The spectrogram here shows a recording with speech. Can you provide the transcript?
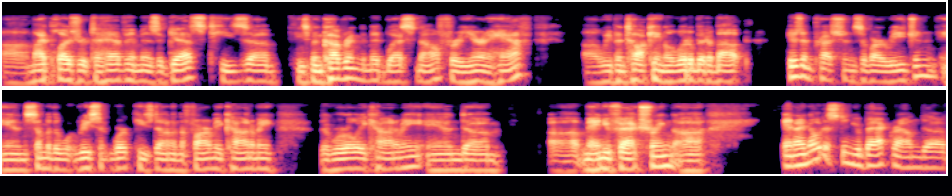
Uh, my pleasure to have him as a guest. He's uh, he's been covering the Midwest now for a year and a half uh, we've been talking a little bit about his impressions of our region and some of the recent work he's done on the farm economy, the rural economy, and um, uh, manufacturing. Uh, and I noticed in your background uh,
